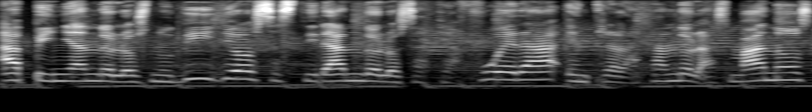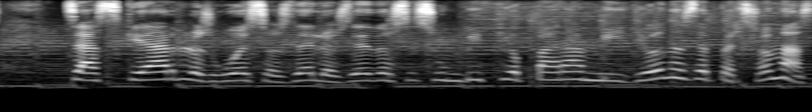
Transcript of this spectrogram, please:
apiñando los nudillos, estirándolos hacia afuera, entrelazando las manos, chasquear los huesos de los dedos es un vicio para millones de personas.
